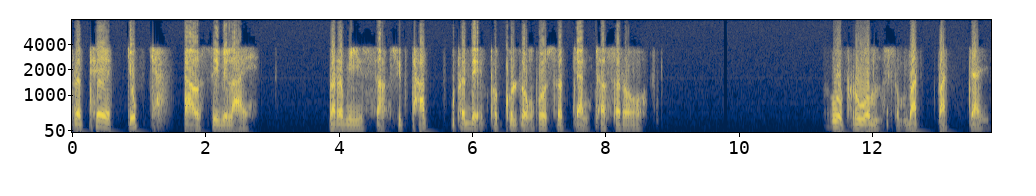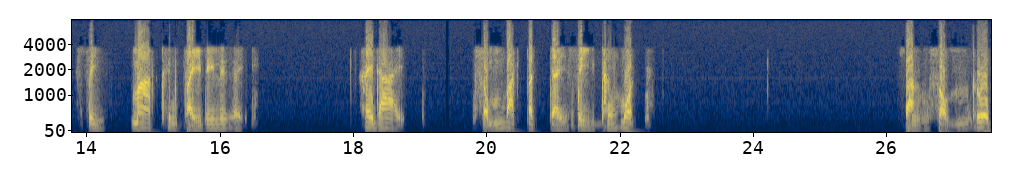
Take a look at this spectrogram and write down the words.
ประเทศยุคชาวสิวิไลบารมีสามสิบทัศพระเดชพระคุณหลวงพ่อสดจันทสโร รวบรวมสมบัติปัจจัยสี่มากขึ้นไปเรื่อยๆ ให้ได้ สมบัติปัจจัยสี่ทั้งหมด สั่งสมรวบ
